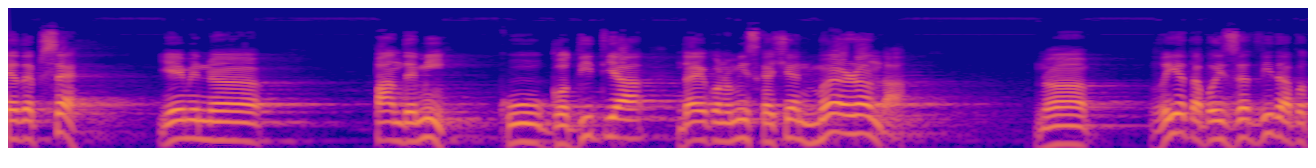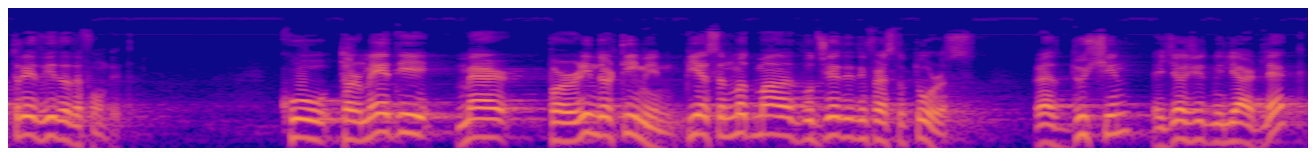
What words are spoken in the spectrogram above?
edhe pse jemi në pandemi, ku goditja ndaj ekonomisë ka qenë më e rënda në 10 apo 20 vite apo 30 vitet e fundit, ku tërmeti merr për rindërtimin pjesën më të madhe të buxhetit infrastrukturës, rreth dyqind e gjashtëdhjetë miliardë lekë,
